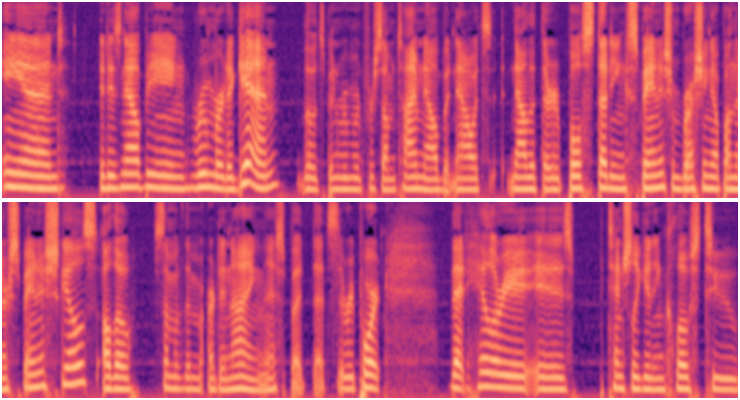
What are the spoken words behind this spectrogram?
And it is now being rumored again, though it's been rumored for some time now, but now it's now that they're both studying Spanish and brushing up on their Spanish skills, although some of them are denying this, but that's the report that Hillary is potentially getting close to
